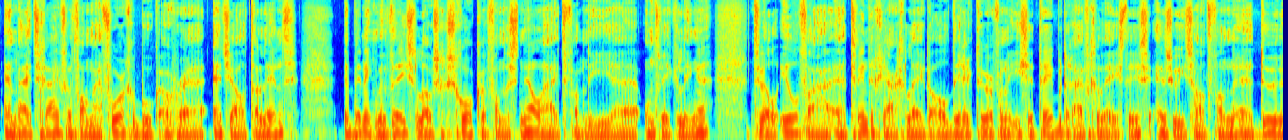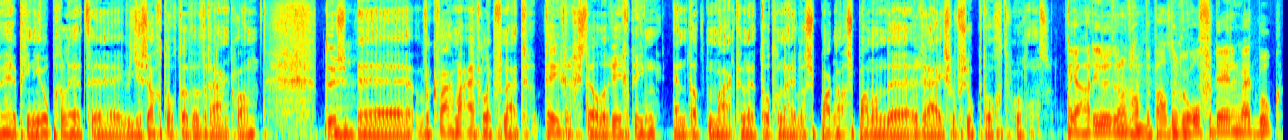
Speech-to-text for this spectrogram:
En bij het schrijven van mijn vorige boek over eh, agile talent, eh, ben ik me wezenloos geschrokken van de snelheid van die eh, ontwikkelingen. Terwijl Ilva twintig jaar geleden al directeur van een ICT-bedrijf geweest is en zoiets had van, eh, de, heb je niet opgelet? Je zag toch dat het eraan kwam. Dus we kwamen eigenlijk vanuit tegengestelde richting en dat maakte het tot een hele spann- spannende reis of zoektocht voor ons. Ja, hadden jullie dan nog een bepaalde rolverdeling bij het boek?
